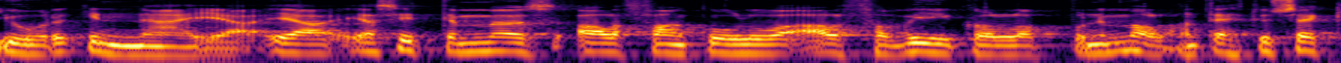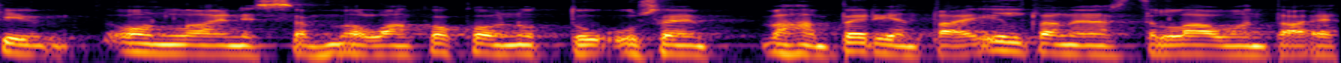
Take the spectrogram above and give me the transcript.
Juurikin näin. Ja, ja, ja sitten myös alfaan kuuluva alfa-viikonloppu, niin me ollaan tehty sekin onlineissa. Me ollaan kokoonnuttu usein vähän perjantai-iltana ja sitten lauantai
